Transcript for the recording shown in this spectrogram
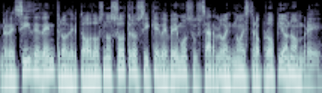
reside dentro de todos nosotros y que debemos usarlo en nuestro propio nombre.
